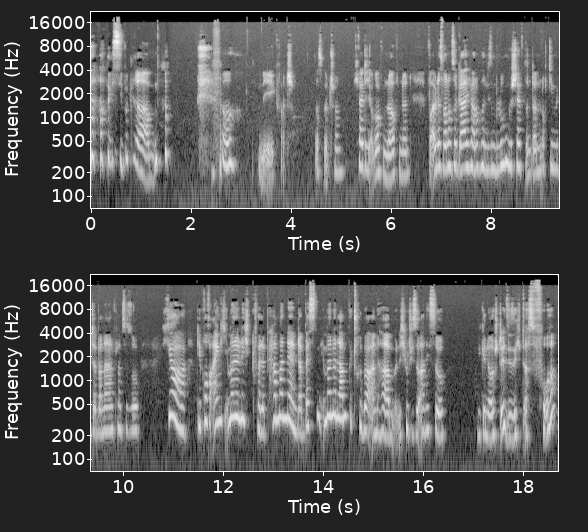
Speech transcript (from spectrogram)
habe ich sie begraben. oh, nee, Quatsch. Das wird schon. Ich halte dich auch auf dem Laufenden. Vor allem, das war noch so geil. Ich war noch in diesem Blumengeschäft und dann noch die mit der Bananenpflanze so. Ja, die braucht eigentlich immer eine Lichtquelle, permanent. Am besten immer eine Lampe drüber anhaben. Und ich gucke die so an, ich so, wie genau stellen Sie sich das vor?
